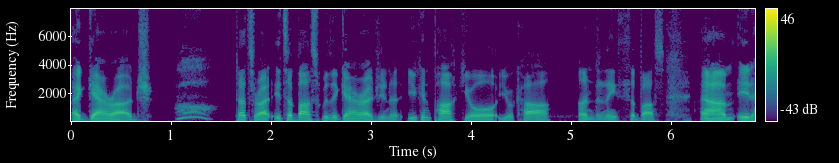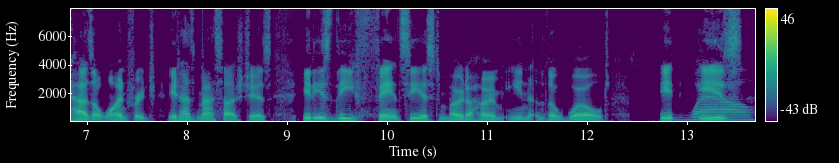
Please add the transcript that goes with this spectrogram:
a garage. That's right. It's a bus with a garage in it. You can park your, your car underneath the bus. Um, it has a wine fridge. It has massage chairs. It is the fanciest motorhome in the world. It is Wow.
